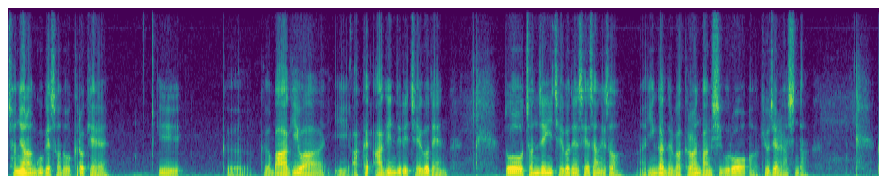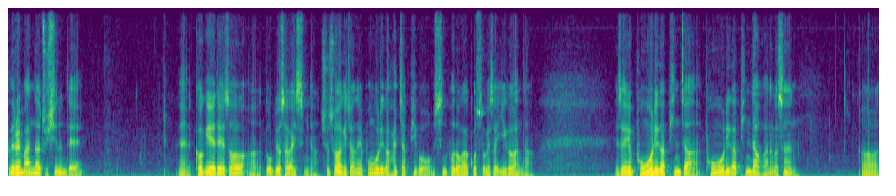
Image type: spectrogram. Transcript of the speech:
천년왕국에서도 그렇게 이 그, 그 마귀와 이 악, 악인들이 제거된 또 전쟁이 제거된 세상에서 인간들과 그런 방식으로 어, 교제를 하신다. 그들을 만나 주시는데 예, 거기에 대해서 어, 또 묘사가 있습니다. 추수하기 전에 봉오리가 활짝 피고 신포도가 꽃 속에서 익어간다. 그래서 이 봉오리가 핀자, 봉오리가 핀다고 하는 것은 어,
